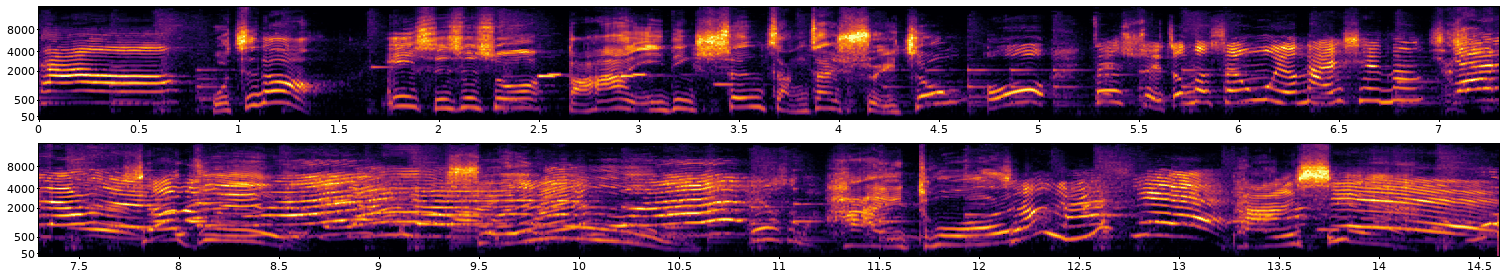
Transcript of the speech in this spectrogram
它哦。我知道，意思是说答案一定生长在水中。哦，在水中的生物有哪一些呢？虾子、水母、还有什么？海豚、螃蟹。哇，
